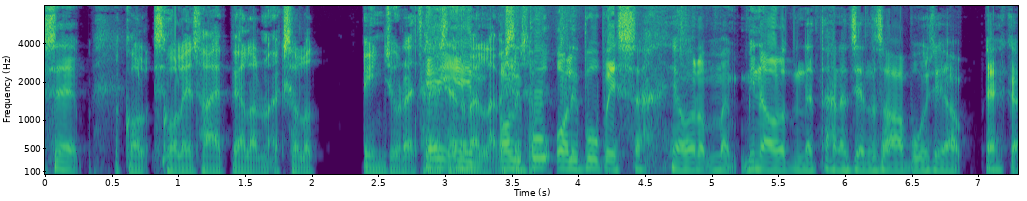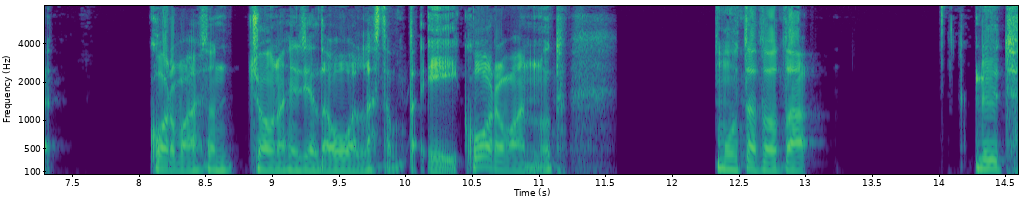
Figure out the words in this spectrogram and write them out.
se... Col- Collins ei pelannut, eikö se ollut injured ei, ei, oli, pu, oli pupissa ja minä odotin, että hänet sieltä saapuisi ja ehkä korvaisi on Jonahin sieltä OLstä, mutta ei korvannut. Mutta tota, nyt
